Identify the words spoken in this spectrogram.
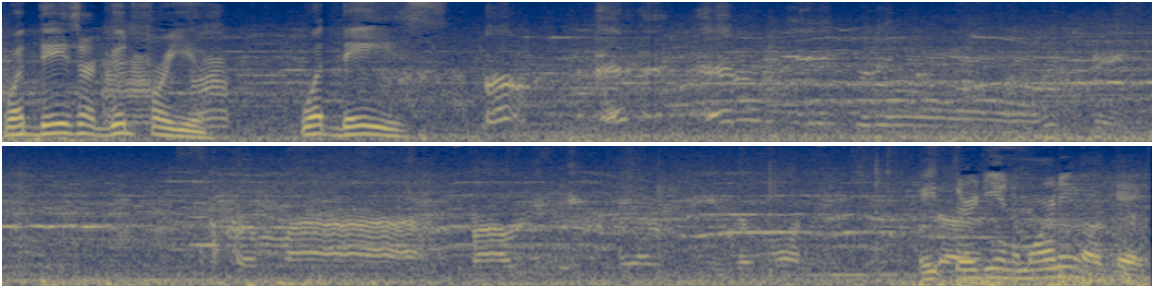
What days are good for you? What days? Eight thirty in the morning. Okay.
